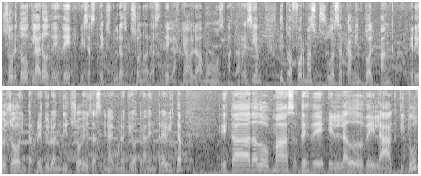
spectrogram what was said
sobre todo, claro, desde esas texturas sonoras de las que hablábamos hasta recién. De todas formas, su acercamiento al punk, creo yo, interpreto y lo han dicho ellas en alguna que otra entrevista, está dado más desde el lado de la actitud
